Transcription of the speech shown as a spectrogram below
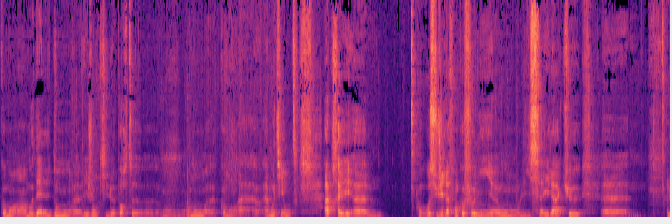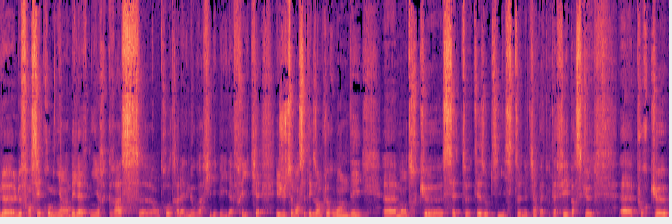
comment un modèle dont euh, les gens qui le portent euh, en ont comment à, moitié honte. Après, au, sujet de la francophonie, on lit ça et là que le, français promis a un bel avenir grâce, euh, entre autres, à la démographie des pays d'Afrique. Et justement, cet exemple rwandais euh, montre que cette thèse optimiste ne tient pas tout à fait parce que euh, pour que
